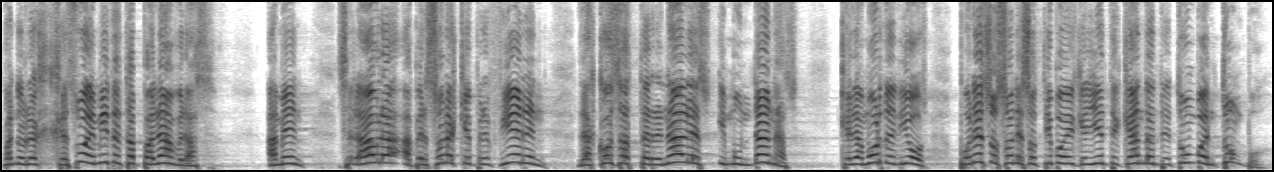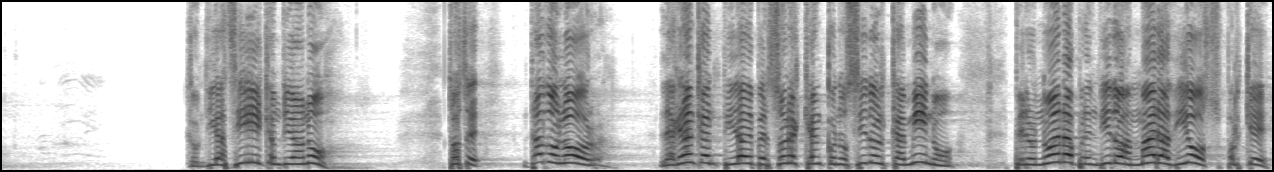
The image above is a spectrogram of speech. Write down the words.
cuando Jesús emite estas palabras, amén, se las habla a personas que prefieren las cosas terrenales y mundanas que el amor de Dios. Por eso son esos tipos de creyentes que andan de tumbo en tumbo. Que un día sí, que un día no. Entonces, da dolor la gran cantidad de personas que han conocido el camino, pero no han aprendido a amar a Dios, porque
